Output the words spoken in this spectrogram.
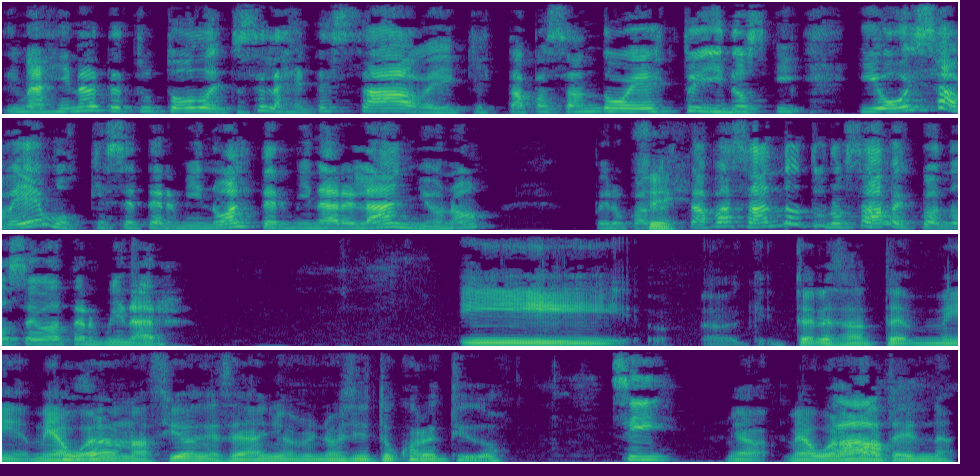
imagínate tú todo, entonces la gente sabe que está pasando esto y, nos, y, hoy sabemos que se terminó al terminar el año, ¿no? Pero cuando está pasando, tú no sabes cuándo se va a terminar. Y interesante, mi, abuela nació en ese año, en 1942. Sí. Mi, abuela materna.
